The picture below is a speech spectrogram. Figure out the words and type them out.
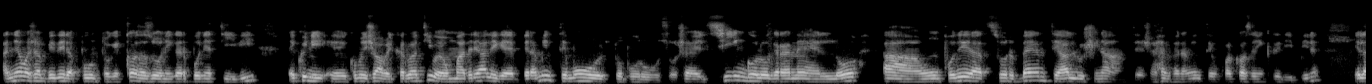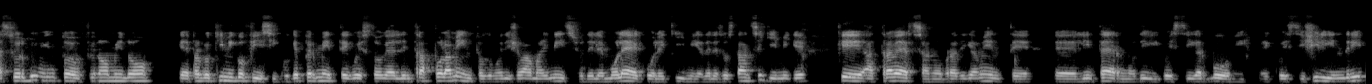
andiamoci a vedere appunto che cosa sono i carboni attivi. E quindi eh, come dicevamo il carbone attivo è un materiale che è veramente molto poroso, cioè il singolo granello ha un potere assorbente allucinante, cioè veramente un qualcosa di incredibile. E l'assorbimento è un fenomeno che proprio chimico-fisico, che permette questo che è l'intrappolamento, come dicevamo all'inizio, delle molecole chimiche, delle sostanze chimiche che attraversano praticamente eh, l'interno di questi carboni e questi cilindri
